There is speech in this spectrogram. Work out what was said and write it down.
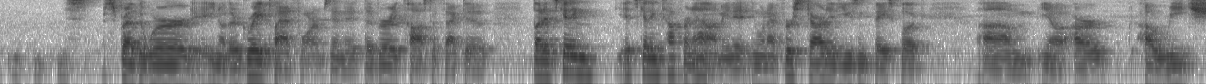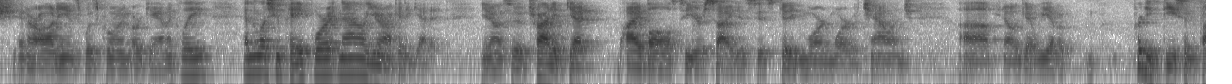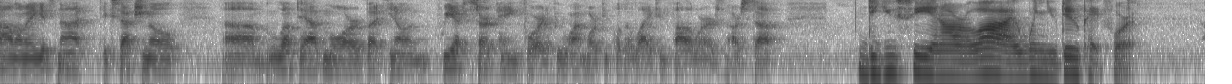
s- spread the word. You know, they're great platforms and they're very cost effective but it's getting it's getting tougher now. I mean, it, when I first started using Facebook, um, you know, our our reach and our audience was growing organically, and unless you pay for it now, you're not going to get it. You know, so to try to get eyeballs to your site is just getting more and more of a challenge. Um, you know, again, we have a pretty decent following. It's not exceptional. Um, love to have more, but you know, we have to start paying for it if we want more people to like and follow our, our stuff do you see an ROI when you do pay for it?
